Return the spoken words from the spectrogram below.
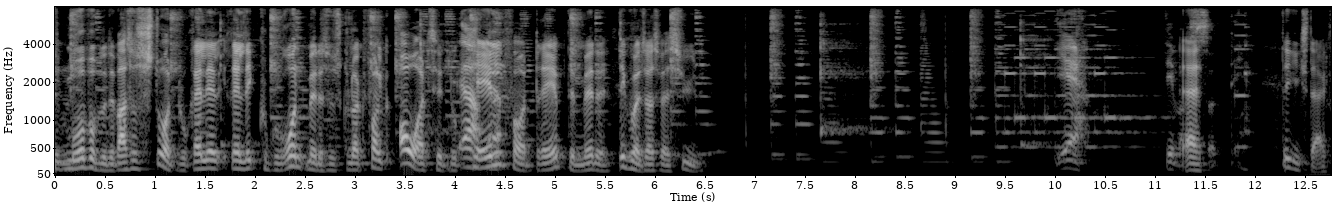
hvis morvåbnet det var så stort, du reelt, ikke kunne gå rundt med det, så du skulle lokke folk over til et lokale Ja, ja, ja. ja. for at dræbe dem med det. Det kunne altså også være sygt. Det var Ja. så det. Det gik stærkt.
